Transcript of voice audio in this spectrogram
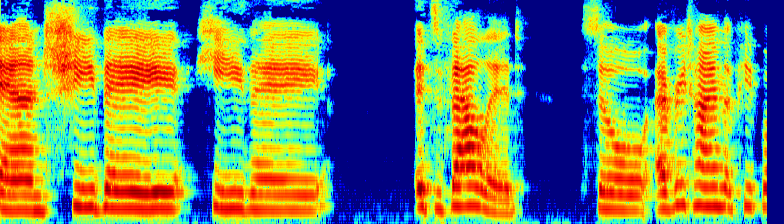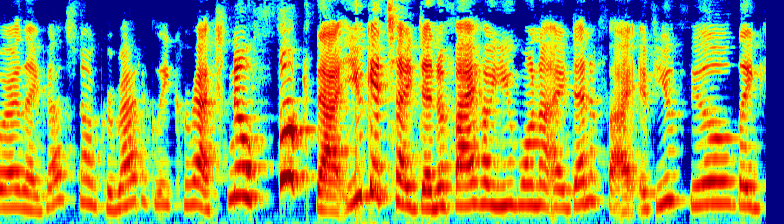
And she, they, he, they, it's valid. So every time that people are like, that's not grammatically correct. No, fuck that. You get to identify how you want to identify. If you feel like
